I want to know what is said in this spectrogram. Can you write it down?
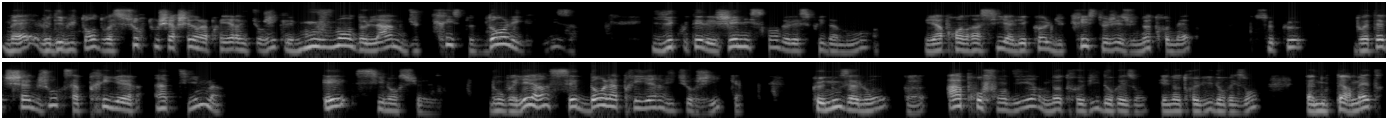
Mais le débutant doit surtout chercher dans la prière liturgique les mouvements de l'âme du Christ dans l'Église, y écouter les gémissements de l'esprit d'amour et apprendre ainsi à l'école du Christ Jésus notre Maître ce que doit être chaque jour sa prière intime et silencieuse. Donc, vous voyez, hein, c'est dans la prière liturgique que nous allons euh, approfondir notre vie d'oraison. Et notre vie d'oraison va nous permettre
